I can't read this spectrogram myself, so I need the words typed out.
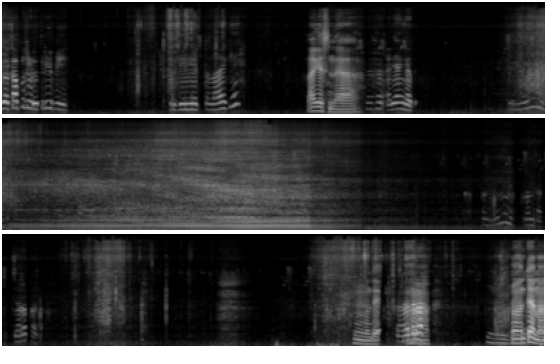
ఇగో కప్పు చూడు త్రీ పి ఇప్పుడు దీన్ని ఇట్లా లాగి. లాగేసిందా? అదేం కాదు. జరపాలి అంతే. కాదురా. ఆ, అంతే అన్న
